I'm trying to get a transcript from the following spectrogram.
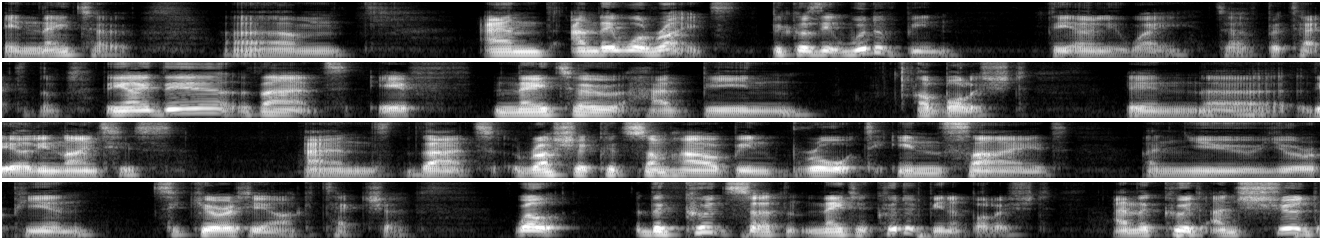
in NATO. Um, and and they were right because it would have been the only way to have protected them. The idea that if NATO had been abolished in uh, the early 90s and that Russia could somehow have been brought inside a new European security architecture. Well, there could certain NATO could have been abolished, and there could and should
